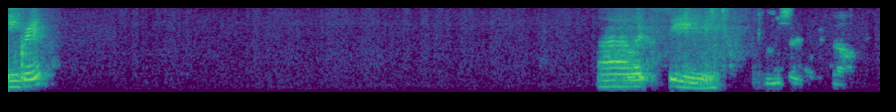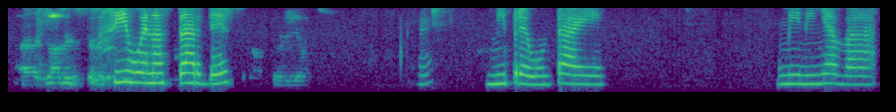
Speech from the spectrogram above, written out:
Ingrid? Uh, let's see. Sí, buenas tardes. Mi pregunta es, mi niña va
